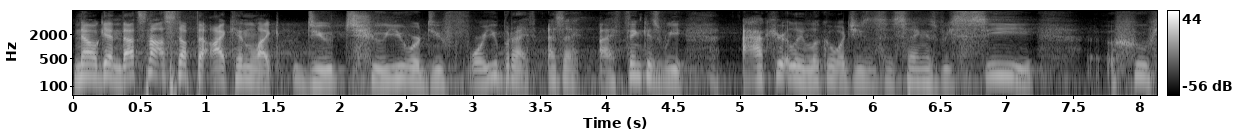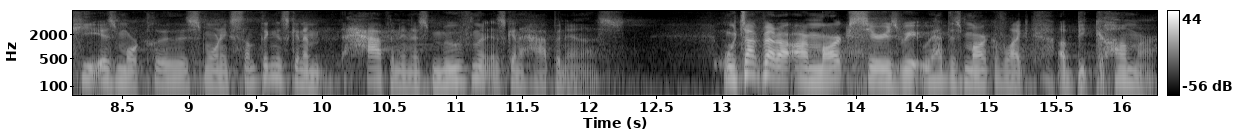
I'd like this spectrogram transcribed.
Now, again, that's not stuff that I can like do to you or do for you, but I, as I, I think as we accurately look at what Jesus is saying, as we see who he is more clearly this morning, something is going to happen in us. Movement is going to happen in us. When we talked about our, our Mark series, we, we had this mark of like a becomer.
